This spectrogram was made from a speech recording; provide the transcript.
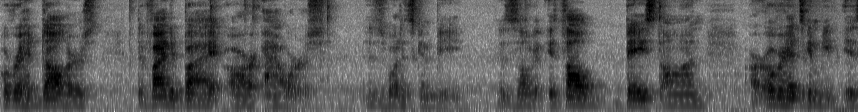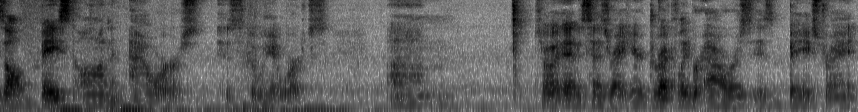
overhead dollars divided by our hours is what it's going to be. It's all, it's all based on our overhead is going to be is all based on hours is the way it works. Um, so and it says right here direct labor hours is based right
